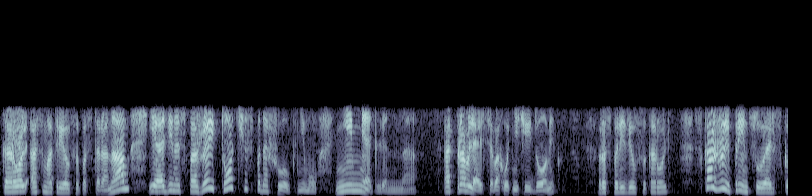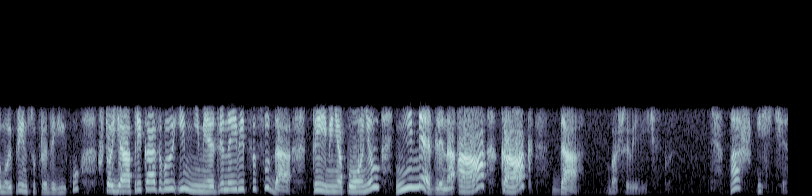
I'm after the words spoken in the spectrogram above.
Король осмотрелся по сторонам, и один из пажей тотчас подошел к нему. «Немедленно! Отправляйся в охотничий домик», — распорядился король. Скажи принцу Эльскому и принцу Фредерику, что я приказываю им немедленно явиться сюда. Ты меня понял? Немедленно. А? Как? Да, ваше величество. Паш исчез.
